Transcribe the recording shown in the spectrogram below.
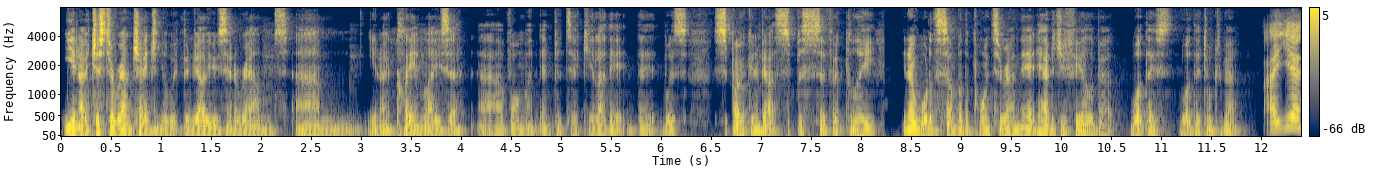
You know, just around changing the weapon values and around, um, you know, clan laser uh, vomit in particular that that was spoken about specifically. You know, what are some of the points around that? How did you feel about what they what they talked about? Uh, yeah,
